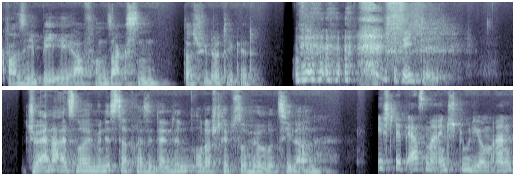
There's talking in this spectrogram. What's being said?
Quasi BER von Sachsen, das Schülerticket. Richtig. Joanna als neue Ministerpräsidentin oder strebst du höhere Ziele an? Ich strebe erstmal ein Studium an.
